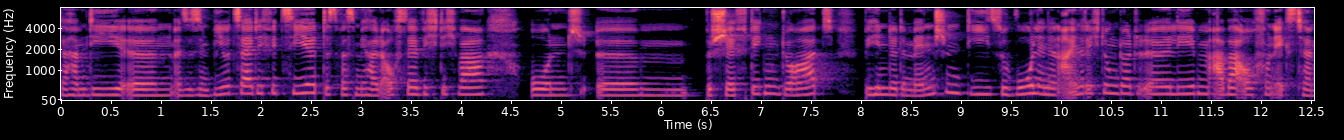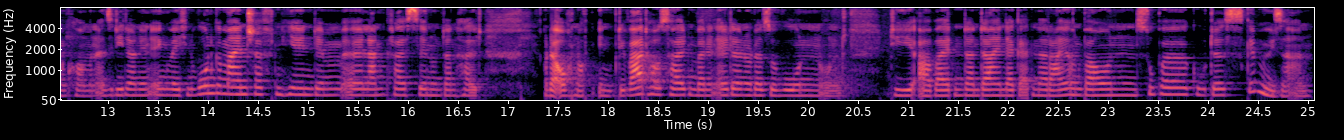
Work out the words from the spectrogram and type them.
Da haben die, ähm, also sind biozertifiziert, das was mir halt auch sehr wichtig war, und ähm, beschäftigen dort behinderte Menschen, die sowohl in den Einrichtungen dort äh, leben, aber auch von extern kommen. Also die dann in irgendwelchen Wohngemeinschaften hier in dem äh, Landkreis sind und dann halt oder auch noch in Privathaushalten bei den Eltern oder so wohnen und die arbeiten dann da in der Gärtnerei und bauen super gutes Gemüse an.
